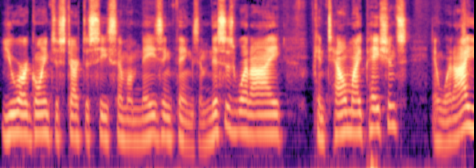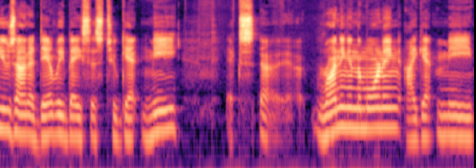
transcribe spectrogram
you are going to start to see some amazing things. And this is what I can tell my patients and what I use on a daily basis to get me ex- uh, running in the morning. I get me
